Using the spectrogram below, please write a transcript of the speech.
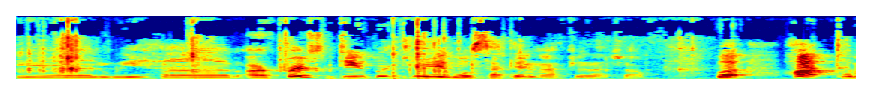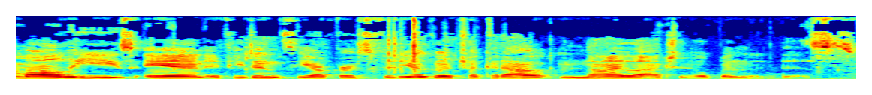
and we have our first duplicate well second after that shelf but hot tamales and if you didn't see our first video go check it out. Nyla actually opened this.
